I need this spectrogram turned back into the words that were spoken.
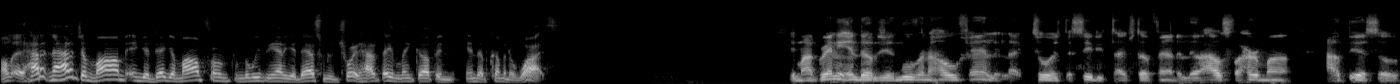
I'll- How did now? How did your mom and your dad? Your mom from from Louisiana, your dad's from Detroit. How did they link up and end up coming to Watts? See, my granny ended up just moving the whole family like towards the city type stuff. Found a little house for her mom out there, so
